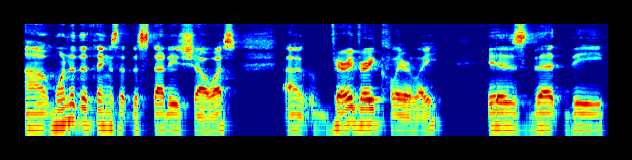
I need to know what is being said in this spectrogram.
uh, one of the things that the studies show us uh, very very clearly is that the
